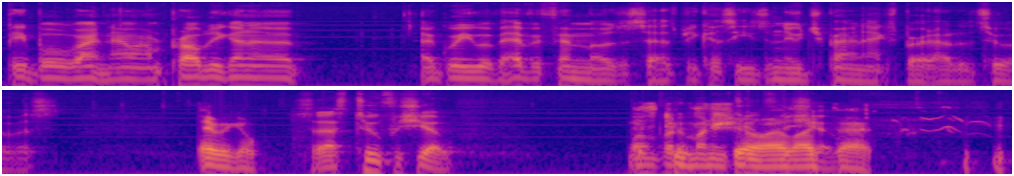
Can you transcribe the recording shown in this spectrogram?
people right now. I'm probably gonna agree with everything Moses says because he's a New Japan expert out of the two of us. There we go. So that's two for Show. One That's for the money, show. for I like show. that.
